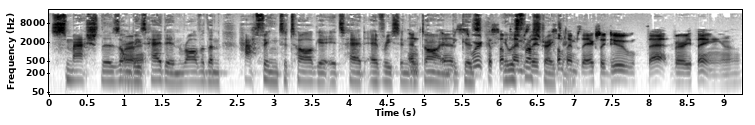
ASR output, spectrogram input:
smash the zombie's Right. head in rather than having to target its head every single And, time and because weird because it was sometimes they frustrating. sometimes they actually do that very thing. You know,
